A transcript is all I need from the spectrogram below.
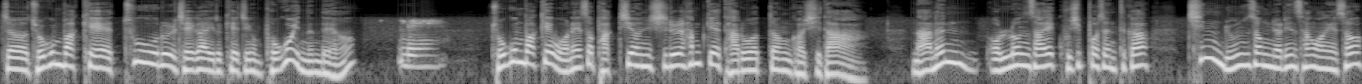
저, 조금 밖에 투를 제가 이렇게 지금 보고 있는데요. 네. 조금 밖에 원해서 박지원 씨를 함께 다루었던 것이다. 나는 언론사의 90%가 친윤석열인 상황에서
